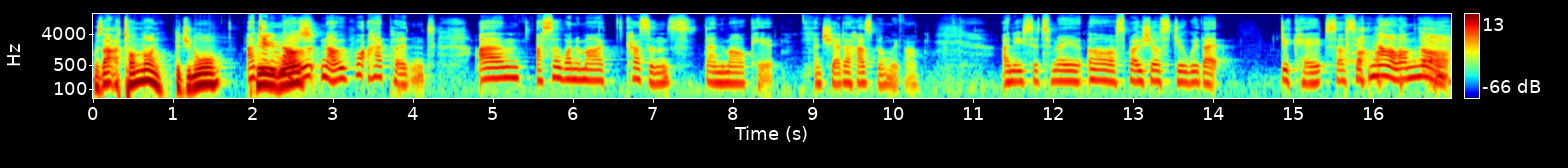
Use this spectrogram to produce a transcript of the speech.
was that a turn on? Did you know I didn't know. No, what happened? Um, I saw one of my cousins down the market, and she had her husband with her. And he said to me, "Oh, I suppose you're still with that dickhead." So I said, "No, I'm not."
